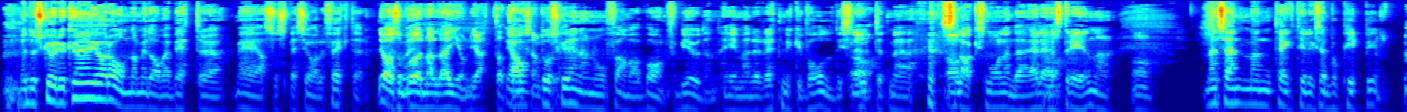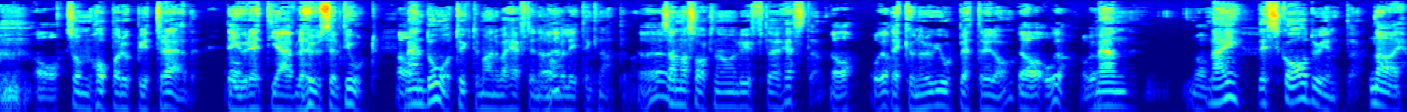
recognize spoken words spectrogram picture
Men du skulle ju kunna göra om dem idag med bättre, med alltså specialeffekter. Ja, som Bröderna Lejonhjärta till Ja, exempel. då skulle den nog fan vara barnförbjuden. I och med det är rätt mycket våld i slutet med slagsmålen där, eller Ja. striderna. Ja. Men sen, man tänker till exempel på Pippi, ja. som hoppar upp i ett träd. Det är ju rätt jävla huselt gjort. Ja. Men då tyckte man det var häftigt när man var liten knatte. Ja. Samma sak när hon lyfte hästen. Ja, och ja. Det kunde du gjort bättre idag. Ja, och ja. Men nej, det ska du inte. Nej.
